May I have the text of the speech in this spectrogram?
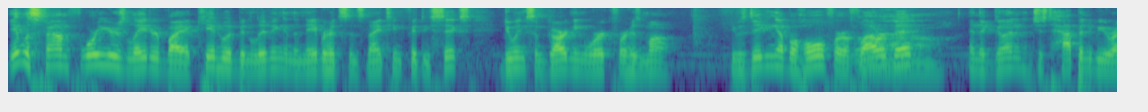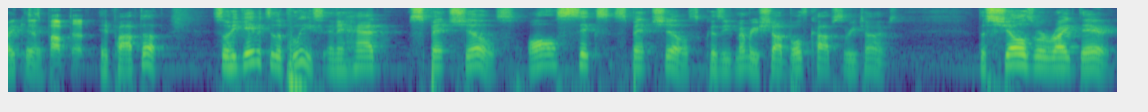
It was found four years later by a kid who had been living in the neighborhood since 1956, doing some gardening work for his mom. He was digging up a hole for a flower bed, and the gun just happened to be right It there. just popped up. It popped up. So he gave it to the police, and it had spent shells, all six spent shells, because he remember he shot both cops three times. The shells were right there.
